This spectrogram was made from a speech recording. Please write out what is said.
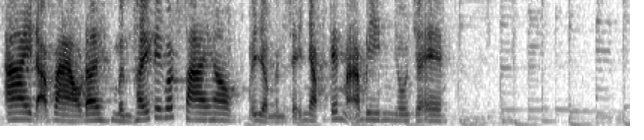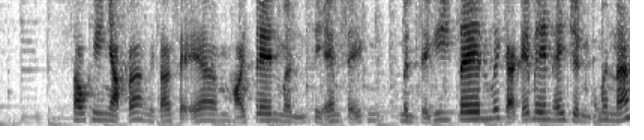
ai đã vào đây? Mình thấy cái website không? Bây giờ mình sẽ nhập cái mã pin vô cho em. Sau khi nhập á, người ta sẽ um, hỏi tên mình thì em sẽ mình sẽ ghi tên với cả cái bên agent của mình á.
